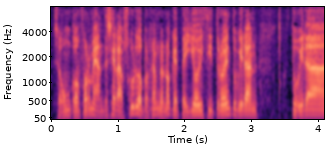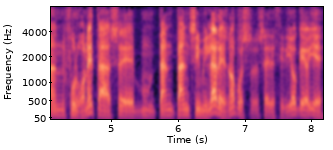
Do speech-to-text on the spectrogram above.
según conforme. Antes era absurdo, por ejemplo, ¿no? Que Peugeot y Citroën tuvieran tuvieran furgonetas eh, tan, tan similares, ¿no? Pues se decidió que, oye,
